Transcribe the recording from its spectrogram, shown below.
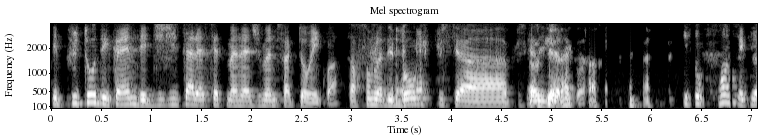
c'est plutôt des quand même des digital asset management factory quoi. Ça ressemble à des banques plus qu'à plus qu'à Ok, des galeries, quoi. Ce qu'il faut comprendre, c'est qu'à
